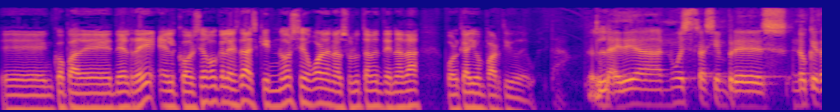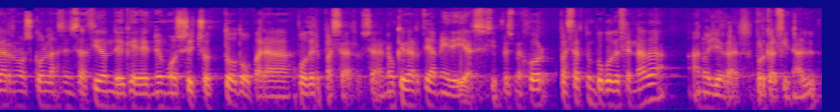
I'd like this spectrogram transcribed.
eh, en Copa de, del Rey, el consejo que les da es que no se guarden absolutamente nada porque hay un partido de vuelta. La idea nuestra siempre es no quedarnos con la sensación de que no hemos hecho todo para poder pasar. O sea, no quedarte a medias. Siempre es mejor pasarte un poco de frenada a no llegar, porque al final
